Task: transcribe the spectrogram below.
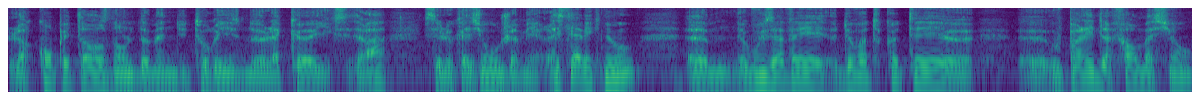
leur compétences dans le domaine du tourisme, de l'accueil, etc., c'est l'occasion ou jamais. Restez avec nous. Euh, vous avez, de votre côté, euh, euh, vous parlez de la formation.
